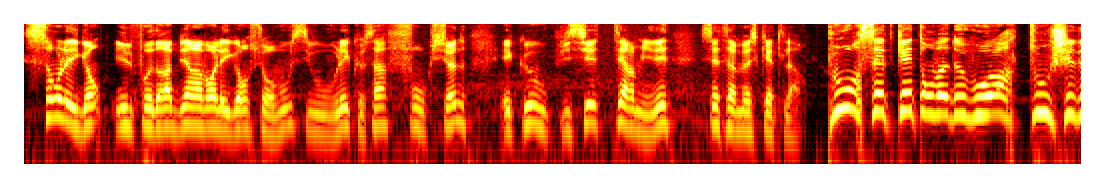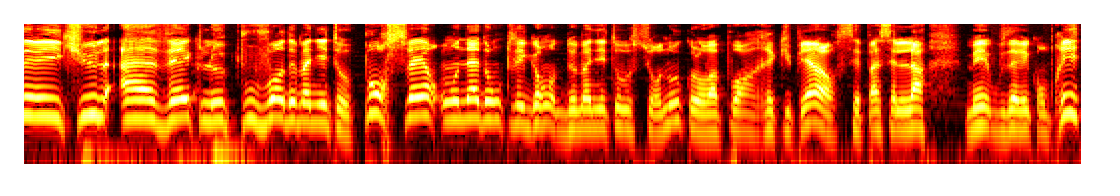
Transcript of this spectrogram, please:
sans les gants. Il faudra bien avoir les gants sur vous si vous voulez que ça fonctionne et que vous puissiez terminer cette fameuse quête là. Pour cette quête, on va devoir toucher des véhicules avec le pouvoir de Magneto. Pour ce faire, on a donc les gants de Magneto sur nous que l'on va pouvoir récupérer. Alors, c'est pas celle-là, mais vous avez compris.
